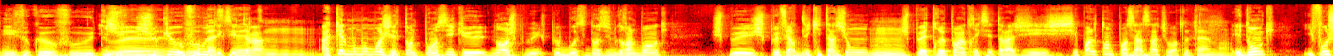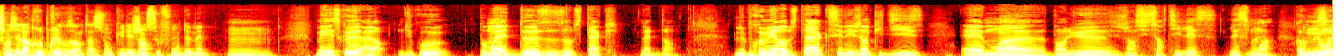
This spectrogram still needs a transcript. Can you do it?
Ils jouent que au foot. Ils ou, jouent- ils euh, jouent que au ou foot, basket. etc. Mhm. À quel moment moi j'ai le temps de penser que non, je peux, je peux bosser dans une grande banque, je peux, je peux faire de l'équitation, Mhm. je peux être peintre, etc. J'ai, j'ai pas le temps de penser à ça, tu vois. Totalement. Et donc, il faut changer la représentation que les gens se font d'eux-mêmes. Hmm. Mais est-ce que, alors, du coup, pour moi, il y a deux obstacles là-dedans. Le premier obstacle, c'est les gens qui disent, eh, moi, euh, banlieue, j'en suis sorti, laisse, laisse-moi. Comme Ah, nous, on a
